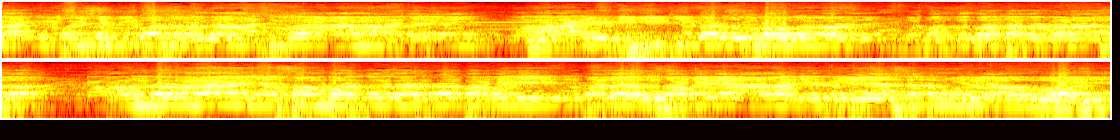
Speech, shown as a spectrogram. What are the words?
लागि पैँसठी वर्षभन्दा माथिको आमाहरूलाई चाहिँ उहाँले फ्री टिकट उपलब्ध गर्ने बन्दोबस्त गर्नुभएको छ। काउन्टरमा यहाँ सम्पर्क गरेर तपाईँले तपाईँहरू सबैले आमा लिएर बिएसआर मोदी आउनुभयो भने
